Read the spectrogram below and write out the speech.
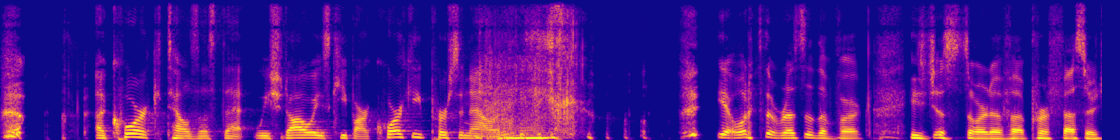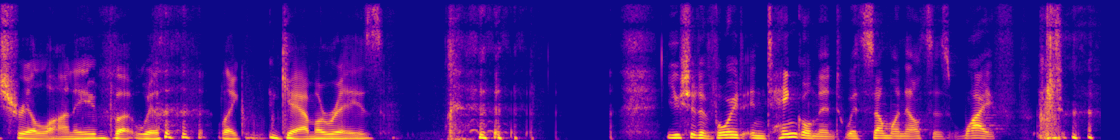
a quirk tells us that we should always keep our quirky personality. Yeah, what if the rest of the book he's just sort of a Professor Trelawney, but with like gamma rays? You should avoid entanglement with someone else's wife.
